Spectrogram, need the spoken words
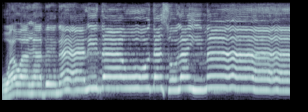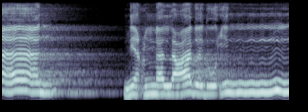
ووهبنا لداود سليمان نعم العبد إنه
